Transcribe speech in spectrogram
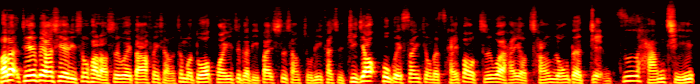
好的，今天非常谢谢李春华老师为大家分享了这么多关于这个礼拜市场主力开始聚焦货柜三雄的财报之外，还有长荣的减资行情。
